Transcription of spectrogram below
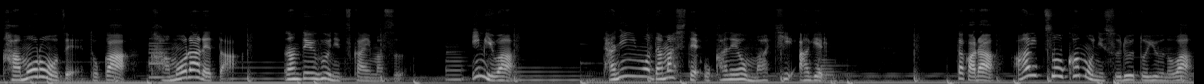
カモろうぜとかカモられたなんていう風に使います。意味は他人を騙してお金を巻き上げる。だからあいつをカモにするというのは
